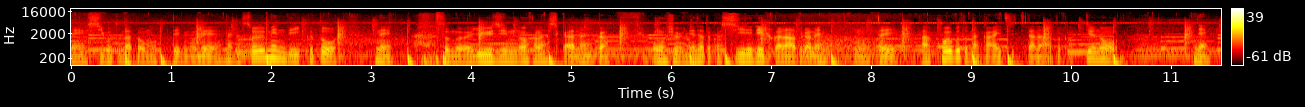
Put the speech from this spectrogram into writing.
ね、仕事だと思っているのでなんかそういう面でいくと、ね、その友人の話からなんか面白いネタとか仕入れれるかなとかね思ったりあこういうことなんかあいつ言ってたなとかっていうのをねこ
